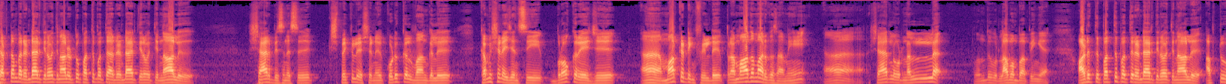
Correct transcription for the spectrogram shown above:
செப்டம்பர் ரெண்டாயிரத்தி இருபத்தி நாலு டு பத்து பத்து ரெண்டாயிரத்தி இருபத்தி நாலு ஷேர் பிஸ்னஸ்ஸு ஸ்பெக்குலேஷனு கொடுக்கல் வாங்கல் commission agency brokerage marketing field பிரமாதமாக இருக்கும் சாமி. ஷேரில் ஒரு நல்ல வந்து ஒரு லாபம் பார்ப்பீங்க. அடுத்து பத்து பத்து ரெண்டாயிரத்தி இருபத்தி நாலு அப் டு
